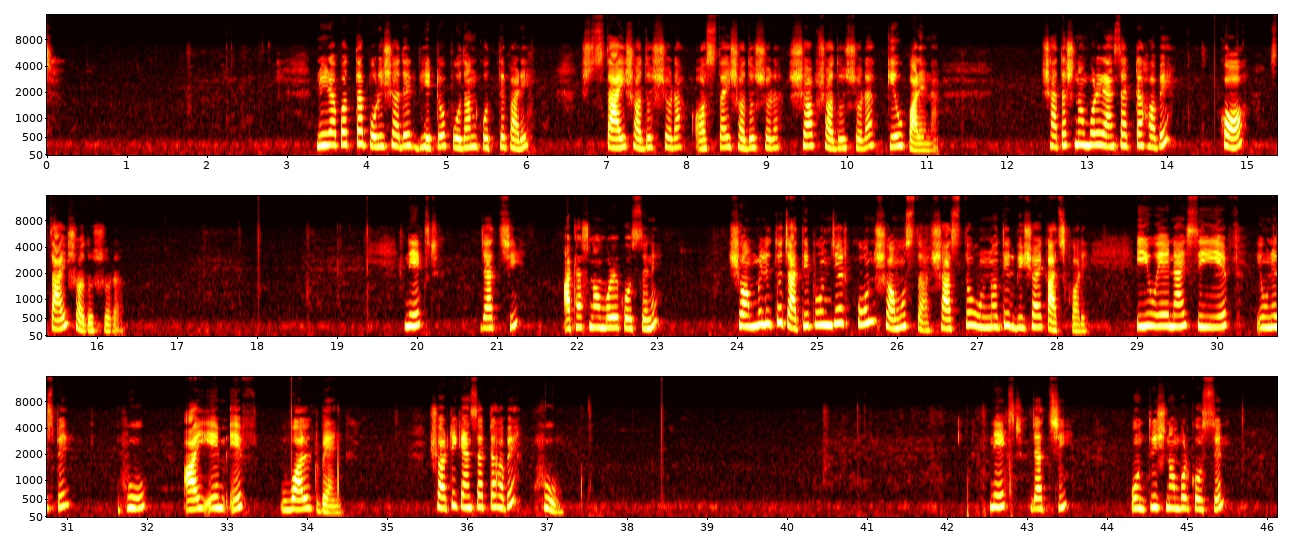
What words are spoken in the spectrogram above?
নিরাপত্তা পরিষদের ভেটো প্রদান করতে পারে। স্থায়ী সদস্যরা, অস্থায়ী সদস্যরা, সব সদস্যরা কেউ পারে না। সাতাশ নম্বরের অ্যান্সারটা হবে ক, স্থায়ী সদস্যরা। নেক্সট, যাচ্ছি আঠাশ নম্বরের কোশ্চেনে। সম্মিলিত জাতিপুঞ্জের কোন সংস্থা স্বাস্থ্য উন্নতির বিষয়ে কাজ করে? ইউএনআই সিএফ ইউনেসপে হু আইএমএফ ওয়ার্ল্ড ব্যাংক। সঠিক অ্যান্সারটা হবে হু। নেক্সট যাচ্ছি উনত্রিশ নম্বর কোশ্চেন।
